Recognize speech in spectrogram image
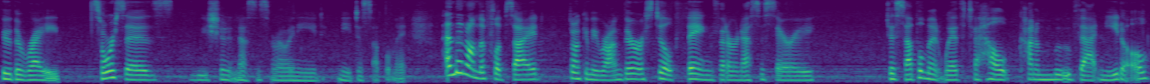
through the right sources, we shouldn't necessarily need need to supplement. And then on the flip side, don't get me wrong, there are still things that are necessary to supplement with to help kind of move that needle,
